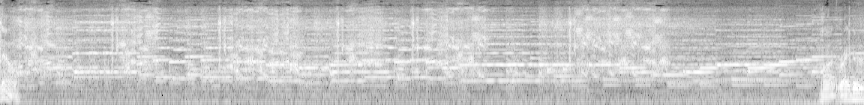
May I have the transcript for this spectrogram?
No. Hot Rider.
